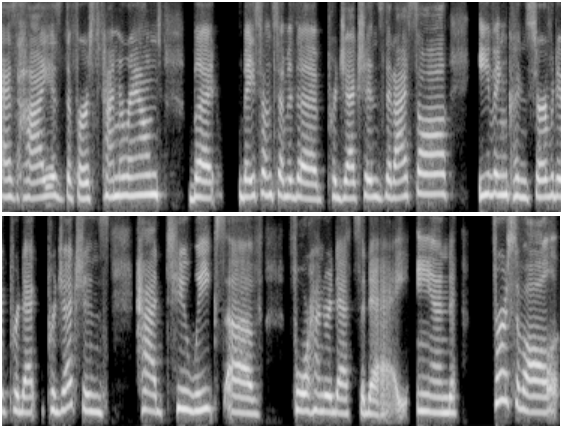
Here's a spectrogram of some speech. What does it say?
as high as the first time around, but based on some of the projections that I saw, even conservative project- projections had two weeks of 400 deaths a day. And first of all,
